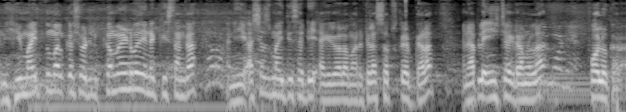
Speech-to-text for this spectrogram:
आणि ही माहिती तुम्हाला कशी वाटली कमेंटमध्ये नक्की सांगा. आणि अशाच माहितीसाठी ॲग्रीवाला मराठीला सबस्क्राईब करा. आणि आपल्या इंस्टाग्रामला फॉलो करा.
